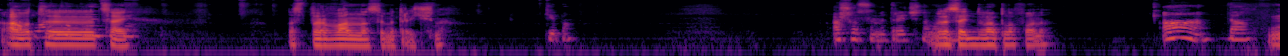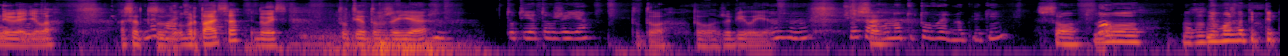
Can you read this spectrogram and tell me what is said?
а от е, цей. У нас тепер ванна симетрична. Типа. А що симетрично? Висить два плафона. А, да. Не виділа. А ще Не тут бачу. обертайся, дивись. Тут є то вже є. Тут є, то вже є. Тут о, то вже біле є. Угу. Чи Ще. воно тут видно, прикинь? Що? Ну, ну тут не можна під під.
